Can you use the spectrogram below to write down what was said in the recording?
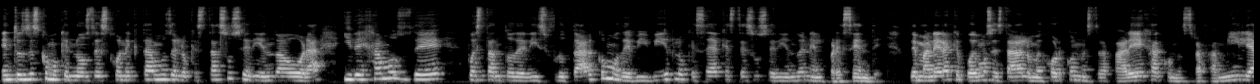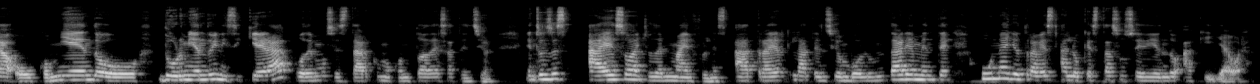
entonces como que nos desconectamos de lo que está sucediendo ahora y dejamos de pues tanto de disfrutar como de vivir lo que sea que esté sucediendo en el presente, de manera que podemos estar a lo mejor con nuestra pareja, con nuestra familia o comiendo o durmiendo y ni siquiera podemos estar como con toda esa atención. Entonces, a eso ayuda el mindfulness, a atraer la atención voluntariamente una y otra vez a lo que está sucediendo aquí y ahora.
